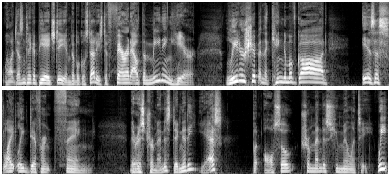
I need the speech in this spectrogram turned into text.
Well, it doesn't take a PhD in biblical studies to ferret out the meaning here. Leadership in the kingdom of God is a slightly different thing. There is tremendous dignity, yes, but also tremendous humility. We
